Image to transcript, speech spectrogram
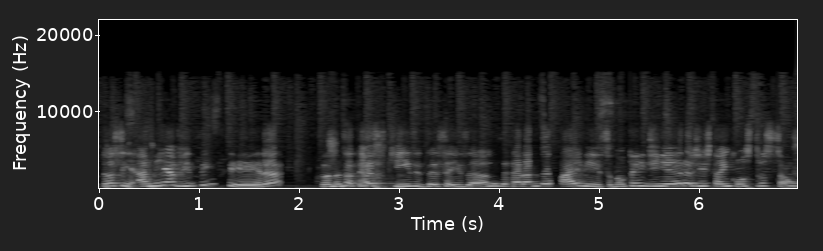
Então, assim, a minha vida inteira, pelo menos até os 15, 16 anos, era meu pai nisso. Não tem dinheiro, a gente está em construção.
